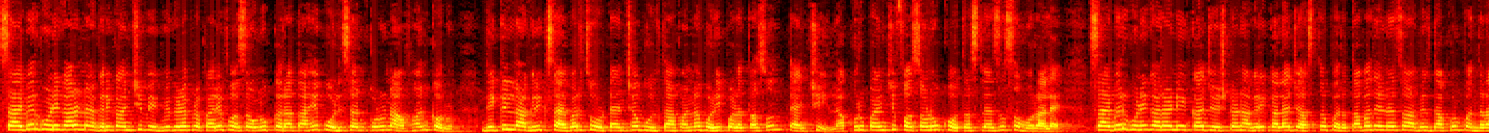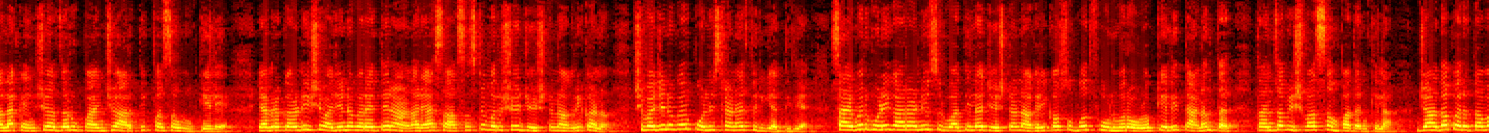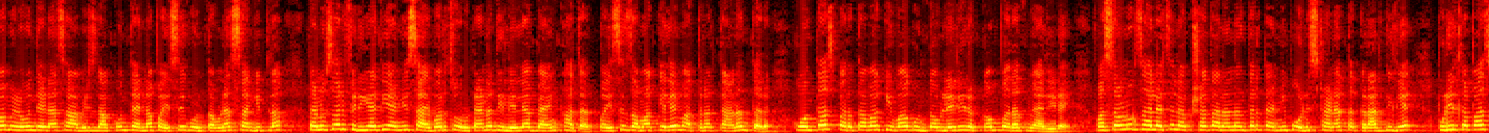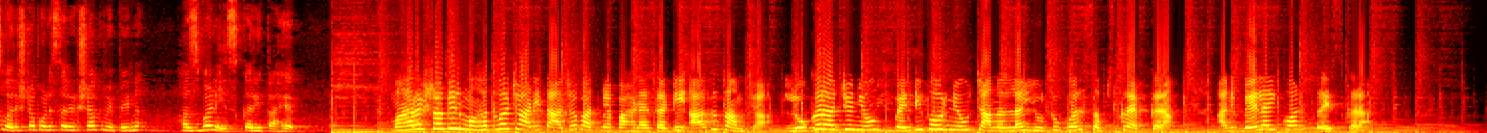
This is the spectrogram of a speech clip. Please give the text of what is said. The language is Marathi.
सायबर गुन्हेगार नागरिकांची वेगवेगळ्या प्रकारे फसवणूक करत आहे पोलिसांकडून आवाहन करून. देखील नागरिक सायबर चोरट्यांच्या भूलतापांना बळी पडत असून त्यांची लाखो रुपयांची फसवणूक होत असल्याचं समोर आलंय. सायबर गुन्हेगारांनी एका ज्येष्ठ नागरिकाला जास्त परतावा देण्याचा आमिष दाखवून पंधरा लाख ऐंशी हजार रुपयांची आर्थिक फसवणूक केली आहे. या प्रकरणी शिवाजीनगर येथे राहणाऱ्या सहासष्ट वर्षीय ज्येष्ठ नागरिकानं शिवाजीनगर पोलीस ठाण्यात फिर्याद दिली आहे. सायबर गुन्हेगारांनी सुरुवातीला ज्येष्ठ नागरिकासोबत फोनवर ओळख केली त्यानंतर त्यांचा विश्वास संपादन केला. जादा परतावा मिळवून देण्याचा आमिष दाखवून त्यांना पैसे गुंतवण्यास सांगितलं. त्यानुसार फिर्यादी यांनी सायबर चोरट्यानं दिलेल्या बँक खात्यात पैसे जमा केले मात्र त्यानंतर कोणताच परतावा किंवा गुंतवलेली रक्कम परत मिळाली नाही. फसवणूक झाल्याचं लक्षात आल्यानंतर त्यांनी पोलीस ठाण्यात तक्रार दिली आहे. पुढील तपास वरिष्ठ पोलीस निरीक्षक विपिन हसबणीस करीत आहेत. महाराष्ट्रातील महत्त्वाच्या आणि ताज्या बातम्या पाहण्यासाठी आजच आमच्या Lokrajya news twenty four news चॅनलला यूट्यूबवर सबस्क्राईब करा आणि बेल आयकॉन प्रेस करा.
